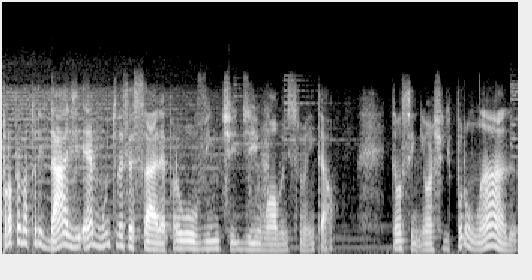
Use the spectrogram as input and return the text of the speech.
própria maturidade é muito necessária para o ouvinte de um álbum instrumental. Então, assim, eu acho que por um lado,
